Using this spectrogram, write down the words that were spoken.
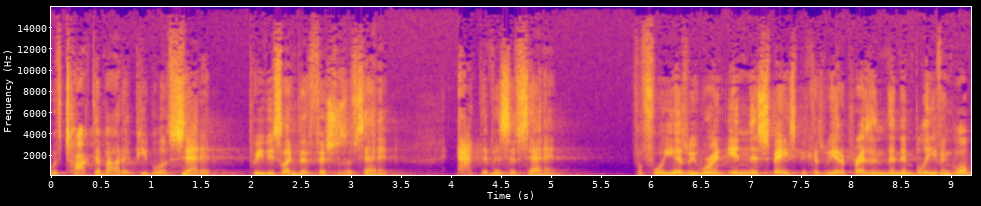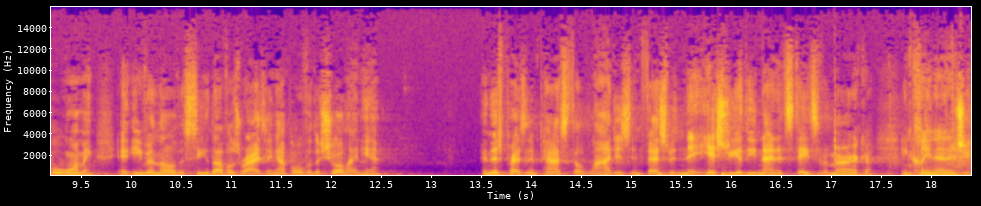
We've talked about it. People have said it. Previous elected officials have said it. Activists have said it. For four years, we weren't in this space because we had a president that didn't believe in global warming, and even though the sea level is rising up over the shoreline here. And this president passed the largest investment in the history of the United States of America in clean energy.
